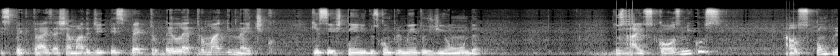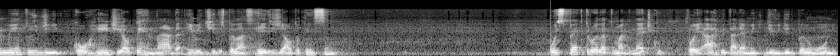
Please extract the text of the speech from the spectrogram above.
espectrais é chamado de espectro eletromagnético, que se estende dos comprimentos de onda dos raios cósmicos aos comprimentos de corrente alternada emitidos pelas redes de alta tensão. O espectro eletromagnético foi arbitrariamente dividido pelo homem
